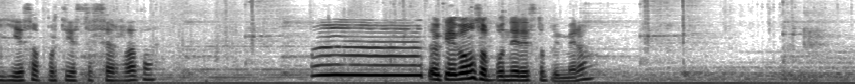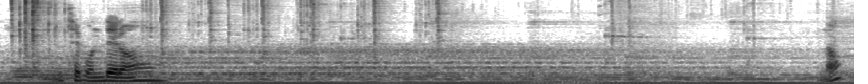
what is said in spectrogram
Y esa puerta está cerrada. Ah, Ok, vamos a poner esto primero. El segundero. ¿No?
